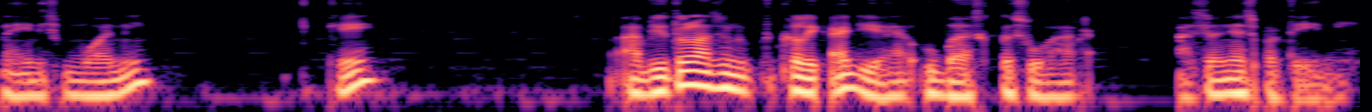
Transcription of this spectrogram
Nah ini semua nih. Oke. Okay. Habis itu langsung klik aja ubah ke suara. Hasilnya seperti ini.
